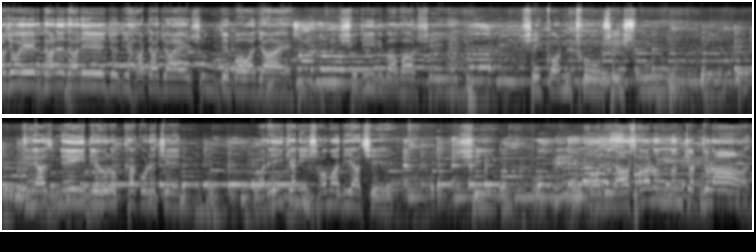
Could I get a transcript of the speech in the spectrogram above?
অজয়ের ধারে ধারে যদি হাঁটা যায়, শুনতে পাওয়া যায়, সুধীর বাবার সেই সেই কণ্ঠ, সেই সুর। তিনি আজ নেই, দেহ রক্ষা করেছেন, আর এইখানেই সমাধি আছে সেই আমাদের আশানন্দন চট্টরাজ।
